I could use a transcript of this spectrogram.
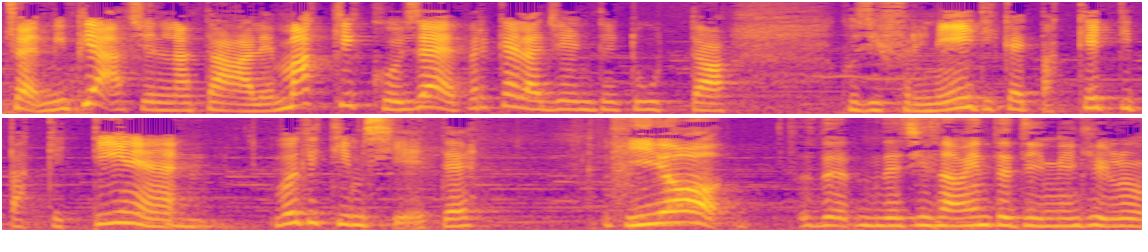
Cioè, mi piace il Natale, ma che cos'è? Perché la gente è tutta così frenetica, i pacchetti, pacchettine? Voi che team siete? Io de- decisamente Tinny Kilu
